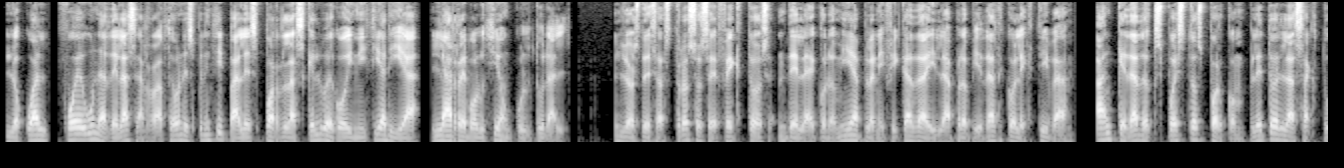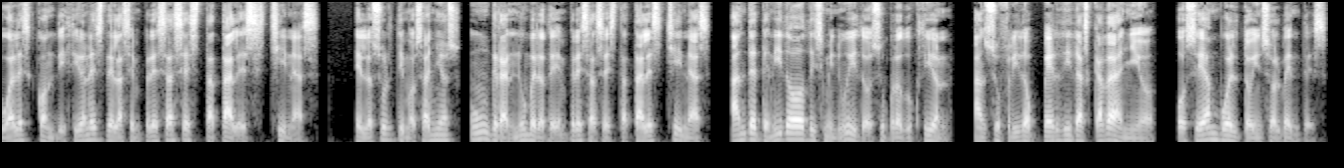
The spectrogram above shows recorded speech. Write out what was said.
lo cual fue una de las razones principales por las que luego iniciaría la revolución cultural. Los desastrosos efectos de la economía planificada y la propiedad colectiva han quedado expuestos por completo en las actuales condiciones de las empresas estatales chinas. En los últimos años, un gran número de empresas estatales chinas han detenido o disminuido su producción, han sufrido pérdidas cada año o se han vuelto insolventes.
